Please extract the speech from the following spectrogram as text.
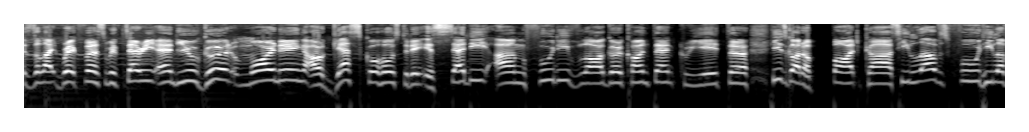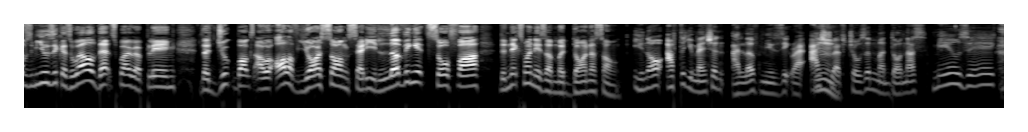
It's the light breakfast with Terry and you. Good morning. Our guest co-host today is Ceddy Ang, foodie vlogger, content creator. He's got a podcast. He loves food. He loves music as well. That's why we're playing the jukebox hour. All of your songs, Ceddy. Loving it so far. The next one is a Madonna song. You know, after you mentioned I love music, right? I should mm. have chosen Madonna's music.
